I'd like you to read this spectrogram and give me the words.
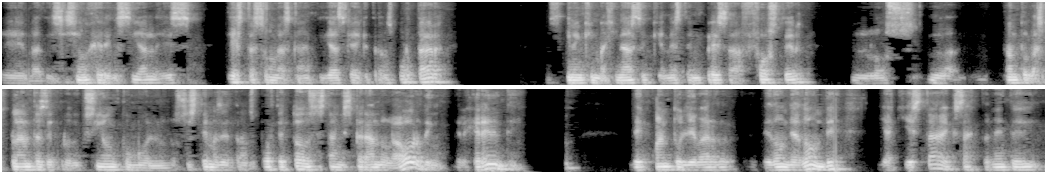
eh, la decisión gerencial es, estas son las cantidades que hay que transportar. tienen que imaginarse que en esta empresa Foster, los, tanto las plantas de producción como los sistemas de transporte, todos están esperando la orden del gerente de cuánto llevar de dónde a dónde y aquí está exactamente, el,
